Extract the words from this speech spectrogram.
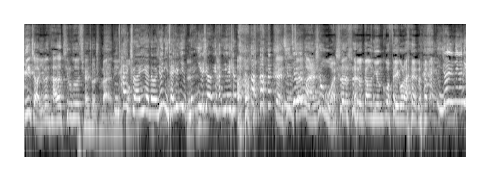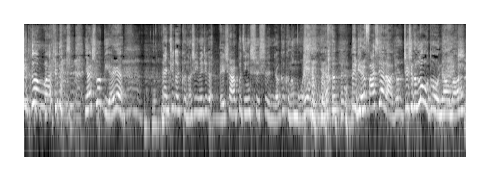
你只要一问他，他稀里糊涂全说出来了你太。专业了，我觉得你才是夜对夜上夜上，对，其实你昨天晚上是我射的是那个钢筋过飞过来的。你就是那个女特务啊！真的是，你还说别人，但这个可能是因为这个 HR 不经世事，你知道，他可能磨练几年，被别人发现了，就是这是个漏洞，你知道吗是？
